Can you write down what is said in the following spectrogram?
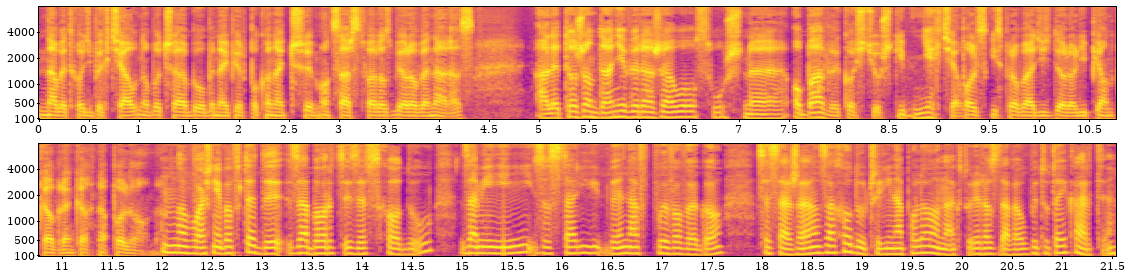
nawet choćby chciał, no bo trzeba byłoby najpierw pokonać trzy mocarstwa rozbiorowe naraz. Ale to żądanie wyrażało słuszne obawy Kościuszki. Nie chciał Polski sprowadzić do roli pionka w rękach Napoleona. No właśnie, bo wtedy zaborcy ze wschodu zamienieni zostaliby na wpływowego cesarza zachodu, czyli Napoleona, który rozdawałby tutaj karty.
